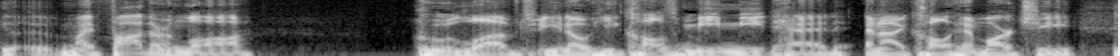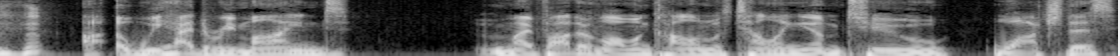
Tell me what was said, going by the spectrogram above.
uh, my father-in-law, who loved, you know, he calls me meathead, and I call him Archie. Uh, we had to remind my father-in-law when Colin was telling him to watch this.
